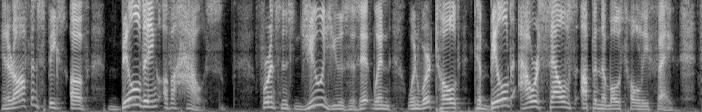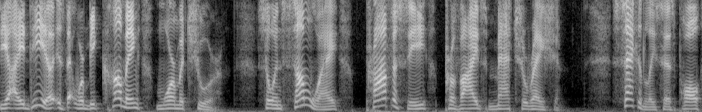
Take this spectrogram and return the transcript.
and it often speaks of building of a house. For instance, Jude uses it when, when we're told to build ourselves up in the most holy faith. The idea is that we're becoming more mature. So, in some way, prophecy provides maturation. Secondly, says Paul,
